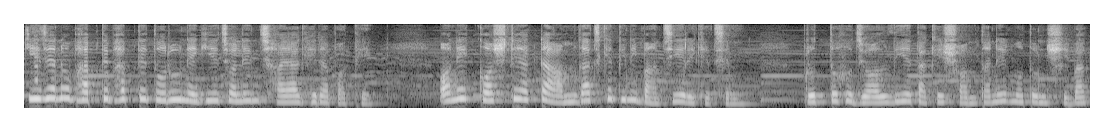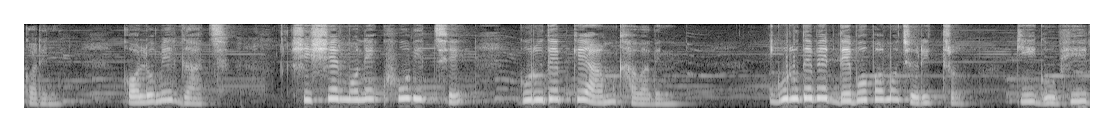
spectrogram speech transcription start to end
কি যেন ভাবতে ভাবতে তরুণ এগিয়ে চলেন ছায়া ঘেরা পথে। অনেক কষ্টে একটা আম গাছকে তিনি বাঁচিয়ে রেখেছেন। প্রত্যহ জল দিয়ে তাকে সন্তানের মতন সেবা করেন। কলমের গাছ। শিষ্যের মনে খুব ইচ্ছে গুরুদেবকে আম খাওয়াবেন। গুরুদেবের দেবপম চরিত্র, কি গভীর,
